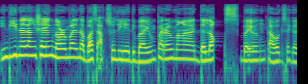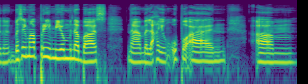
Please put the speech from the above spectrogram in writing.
hindi na lang siya yung normal na bus actually, di ba? Yung parang mga deluxe ba yung tawag sa ganun? Basta yung mga premium na bus na malaki yung upuan, um,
